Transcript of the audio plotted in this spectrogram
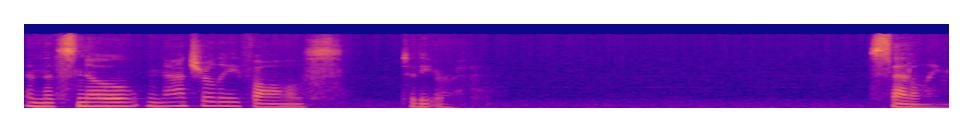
And the snow naturally falls to the earth. Settling.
